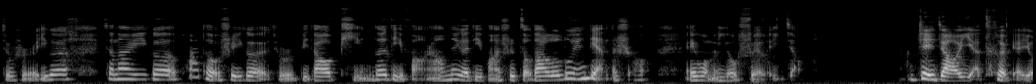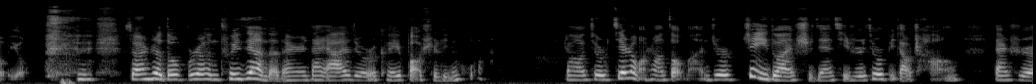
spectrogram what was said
就是一个相当于一个 plateau，是一个就是比较平的地方。然后那个地方是走到了露营点的时候，哎，我们又睡了一觉，这觉也特别有用。虽然这都不是很推荐的，但是大家就是可以保持灵活。然后就是接着往上走嘛，就是这一段时间其实就是比较长，但是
